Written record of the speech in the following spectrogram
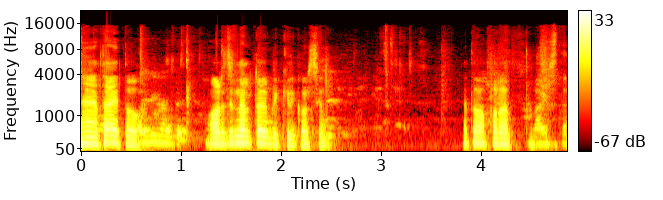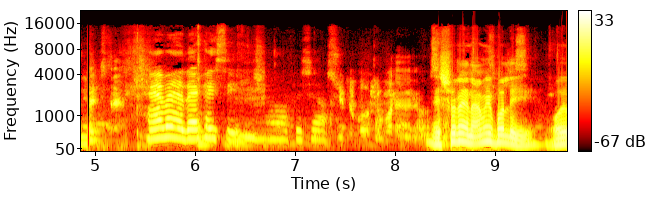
হ্যাঁ তাই তো। অরিজিনালটাই বিক্রি করছেন। এত অপরাধ। হ্যাঁ দেখাইছি। শুনেন আমি বলি ওই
